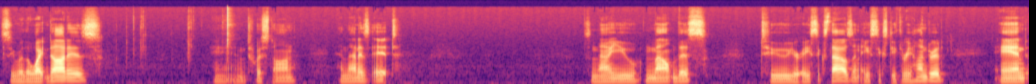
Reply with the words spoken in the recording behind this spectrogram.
See where the white dot is and twist on and that is it. So now you mount this to your a6000, a6300, and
